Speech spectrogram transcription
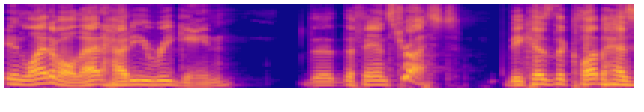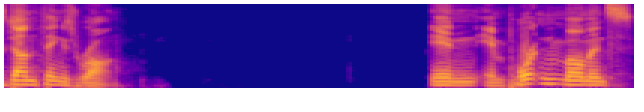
in light of all that, how do you regain the the fans' trust? Because the club has done things wrong in important moments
